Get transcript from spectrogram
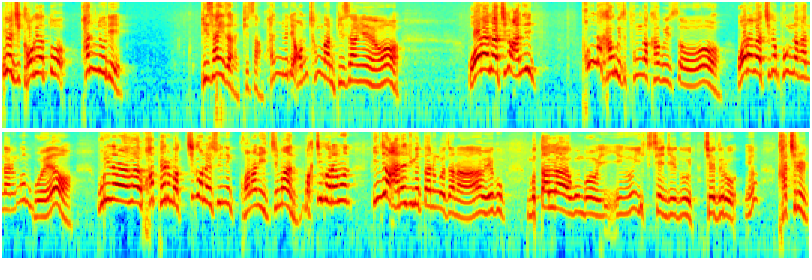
그러니까 거기다 또 환율이 비상이잖아요, 비상. 환율이 엄청난 비상이에요. 원화 가치가 완전히 폭락하고 있어, 폭락하고 있어. 원화 가치가 폭락한다는 건 뭐예요? 우리나라가 화폐를 막 찍어낼 수 있는 권한이 있지만 막 찍어내면 인정 안 해주겠다는 거잖아. 외국 뭐 달러하고 뭐 익스체인지도 제대로 어? 가치를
